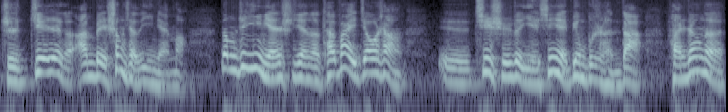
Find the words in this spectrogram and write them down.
只接任了安倍剩下的一年嘛。那么这一年时间呢，他外交上，呃，其实的野心也并不是很大。反正呢，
